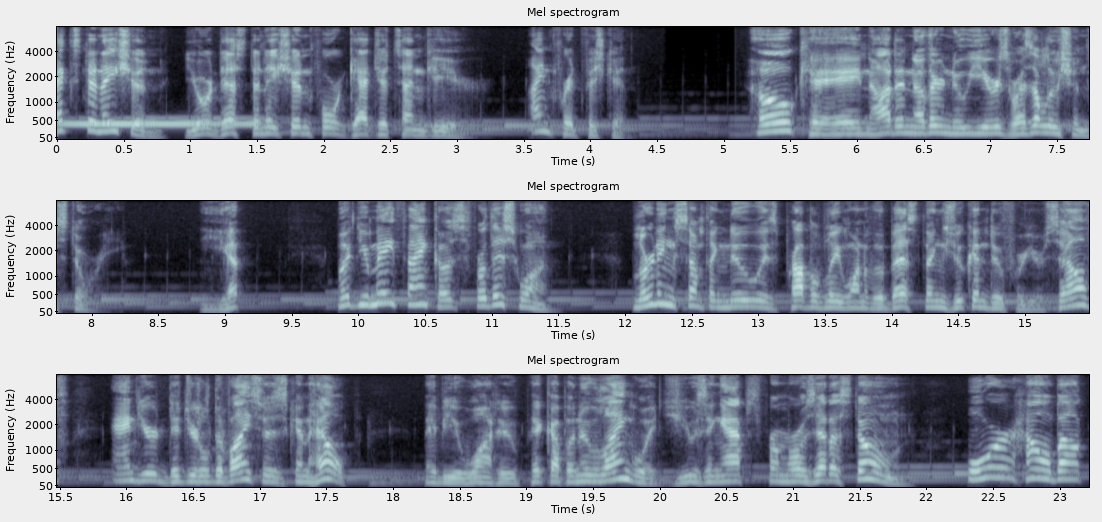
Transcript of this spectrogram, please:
Techstination, your destination for gadgets and gear. I'm Fred Fishkin. Okay, not another New Year's resolution story. Yep, but you may thank us for this one. Learning something new is probably one of the best things you can do for yourself, and your digital devices can help. Maybe you want to pick up a new language using apps from Rosetta Stone. Or how about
